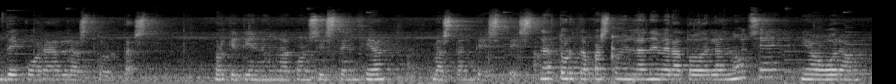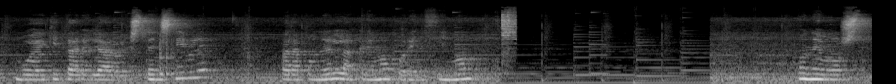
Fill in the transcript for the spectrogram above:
decorar las tortas, porque tiene una consistencia bastante espesa. La torta pasó en la nevera toda la noche y ahora voy a quitar el aro extensible para poner la crema por encima. Ponemos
